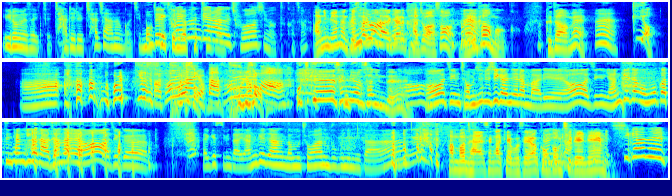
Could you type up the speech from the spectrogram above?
이러면서 이제 자리를 차지하는 거지. 근데 먹게끔 옆에 삶은. 계란을 좋아하시면 어떡하죠? 아니면은 그안 삶은? 달걀을 가져와서 네. 내가 먹어. 그 다음에 응. 끼어. 아, 뭘 끼워. 아, 거기서 설마. 어떻게 생리현상인데. 어, 지금 점심시간이란 말이에요. 지금 양계장 옹목 같은 향기가 나잖아요, 지금. 알겠습니다. 양계장 너무 좋아하는 부분입니다. 한번 잘 생각해 보세요. 그러니까. 0071님. 시간을,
